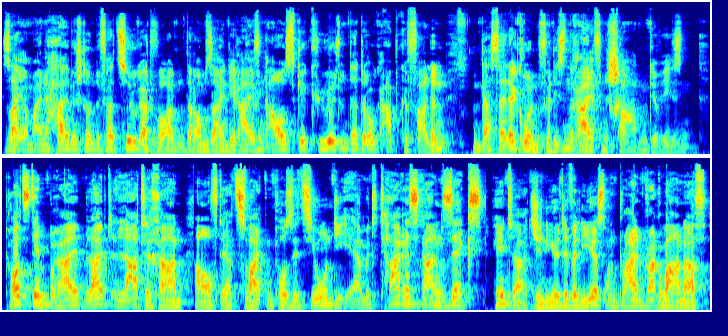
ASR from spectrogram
sei um eine halbe Stunde verzögert worden, darum seien die Reifen ausgekühlt und der Druck abgefallen und das sei der Grund für diesen Reifenschaden gewesen. Trotzdem bleibt Latechan auf der zweiten Position, die er mit Tagesrang 6 hinter Genil de Villiers und Brian Bragwanath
